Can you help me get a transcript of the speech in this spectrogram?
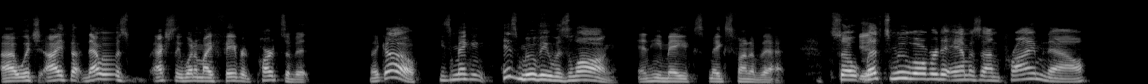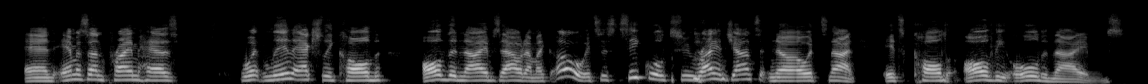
uh, which I thought that was actually one of my favorite parts of it. Like, oh, he's making his movie was long, and he makes makes fun of that. So yeah. let's move over to Amazon Prime now, and Amazon Prime has what Lynn actually called all the knives out. I'm like oh it's a sequel to rian johnson. No it's not. It's called all the old knives.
